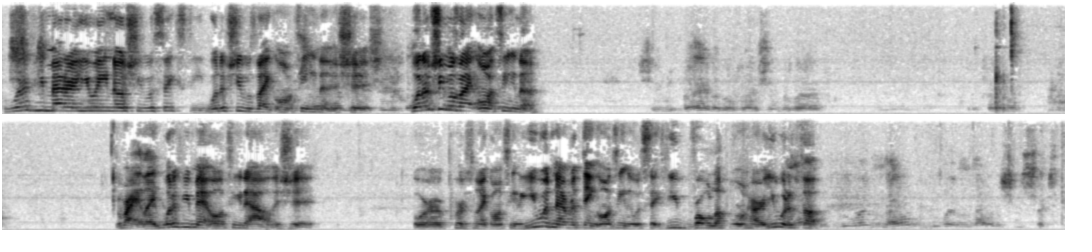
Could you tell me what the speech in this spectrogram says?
What if you met her and you ain't know she was 60? What if she was like Aunt Tina and shit? What if she was like Aunt Tina? She was bad, that's what I'm. She was, uh, feel me? Right, like what if you met Aunt Tina out and shit? Or a person like Aunt Tina. You would never think Aunt Tina was 60. You roll up on her. You would have thought. You wouldn't know. You wouldn't know that she's 60.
